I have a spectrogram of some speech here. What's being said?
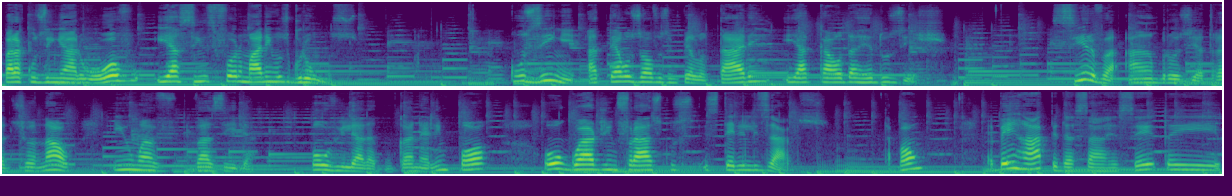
para cozinhar o ovo e assim se formarem os grumos. Cozinhe até os ovos empelotarem e a calda reduzir. Sirva a ambrosia tradicional em uma vasilha polvilhada com canela em pó ou guarde em frascos esterilizados. Tá bom? É bem rápida essa receita e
